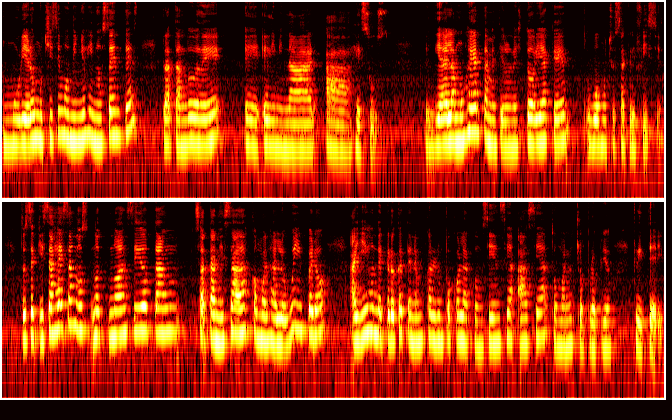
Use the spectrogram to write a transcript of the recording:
murieron muchísimos niños inocentes tratando de eh, eliminar a Jesús. El Día de la Mujer también tiene una historia que hubo mucho sacrificio. Entonces quizás esas no, no han sido tan satanizadas como el Halloween, pero allí es donde creo que tenemos que abrir un poco la conciencia hacia tomar nuestro propio criterio.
